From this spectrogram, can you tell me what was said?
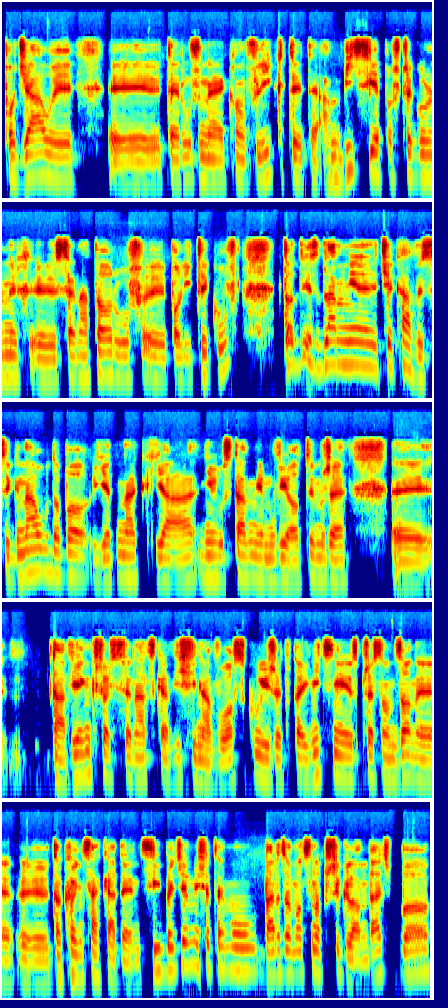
podziały, y, te różne konflikty, te ambicje poszczególnych y, senatorów, y, polityków. To jest dla mnie ciekawy sygnał, no bo jednak ja nieustannie mówię o tym, że ta większość senacka wisi na włosku i że tutaj nic nie jest przesądzone y, do końca kadencji. Będziemy się temu bardzo mocno przyglądać, bo,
